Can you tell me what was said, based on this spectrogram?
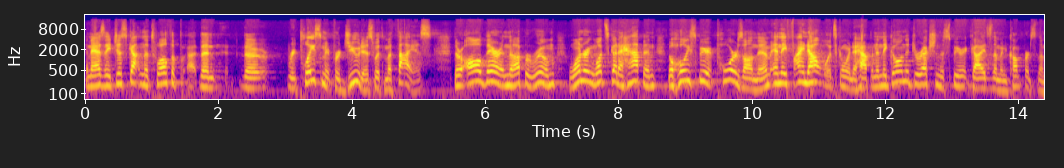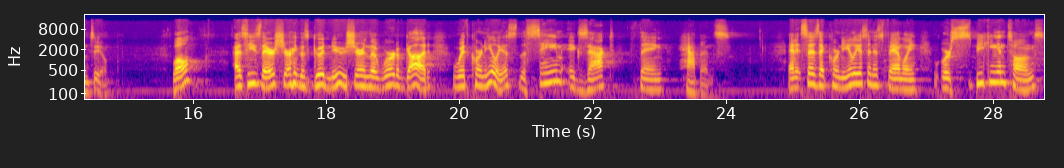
and as they just gotten the 12th, uh, the, the replacement for Judas with Matthias, they're all there in the upper room wondering what's going to happen. The Holy Spirit pours on them, and they find out what's going to happen, and they go in the direction the Spirit guides them and comforts them to. Well, as he's there sharing this good news, sharing the word of God with Cornelius, the same exact thing happens. And it says that Cornelius and his family were speaking in tongues,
